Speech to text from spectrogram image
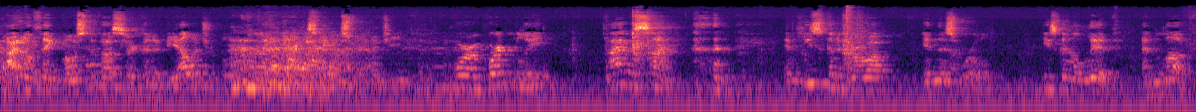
I don't think most of us are going to be eligible for that escape strategy. More importantly, I have a son, and he's going to grow up in this world. He's going to live and love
